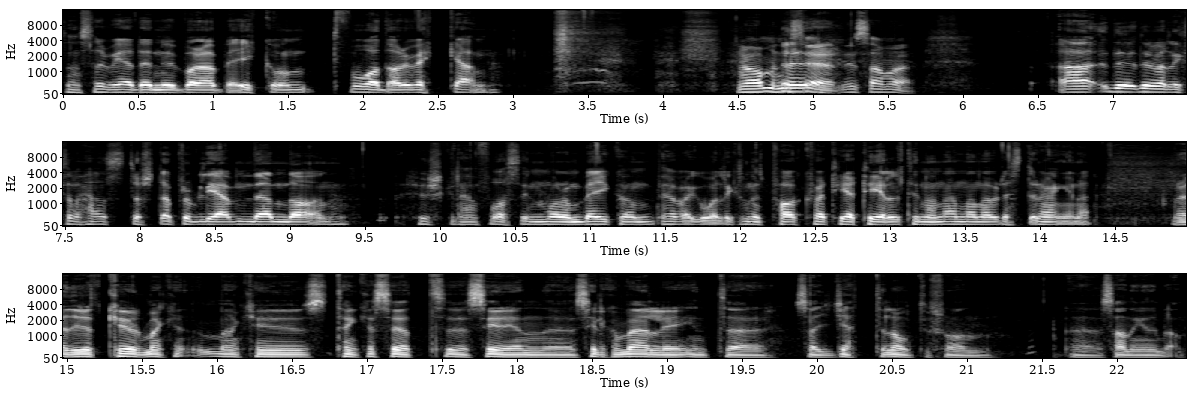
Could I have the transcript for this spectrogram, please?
de serverade nu bara bacon två dagar i veckan. Ja, men du ser, det är samma. Ja, det, det, var liksom hans största problem den dagen hur skulle han få sin morgonbacon? Behöva gå liksom ett par kvarter till till någon annan av restaurangerna. Ja, det är rätt kul. Man kan, man kan ju tänka sig att eh, serien eh, Silicon Valley inte är så jättelångt ifrån eh, sanningen ibland.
